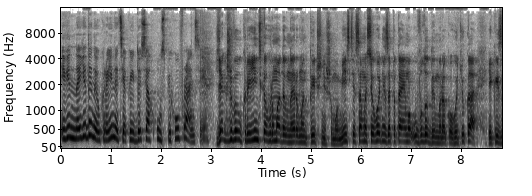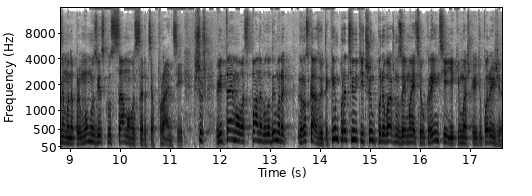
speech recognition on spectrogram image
І він не єдиний українець, який досяг успіху у Франції. Як живе українська громада в найромантичнішому місті? Саме сьогодні запитаємо у Володимира Коготюка, який з нами на прямому зв'язку з самого серця Франції. Що ж, вітаємо вас, пане Володимире. Розказуйте, ким працюють і чим переважно займаються українці, які мешкають у Парижі.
